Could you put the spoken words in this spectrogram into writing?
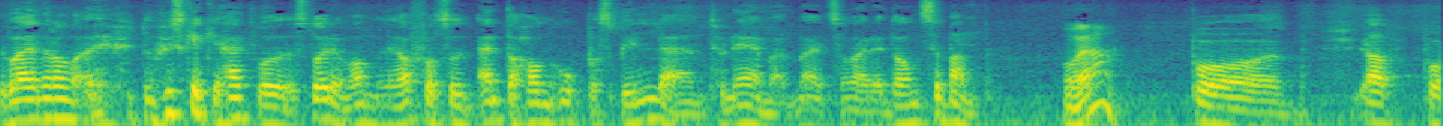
det var en eller annen, Jeg husker ikke helt hva storyen var, men i alle fall så endte han opp å spille en turné med, med et sånt der danseband. Oh, ja. på ja, på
